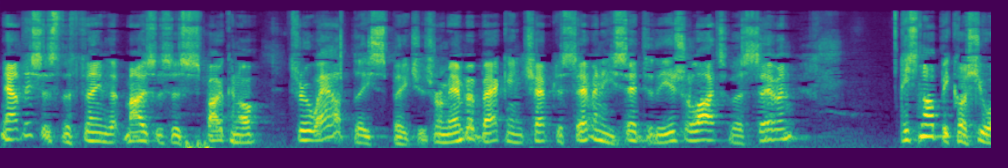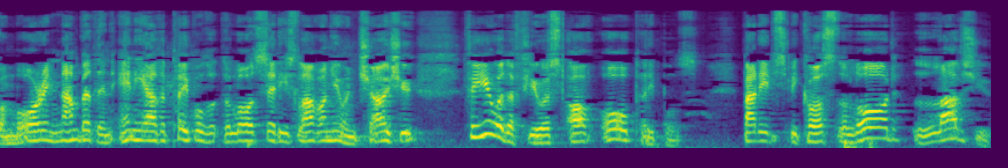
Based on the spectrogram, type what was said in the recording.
Now, this is the theme that Moses has spoken of throughout these speeches. Remember back in chapter 7, he said to the Israelites, verse 7, it's not because you are more in number than any other people that the Lord set his love on you and chose you, for you are the fewest of all peoples. But it's because the Lord loves you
